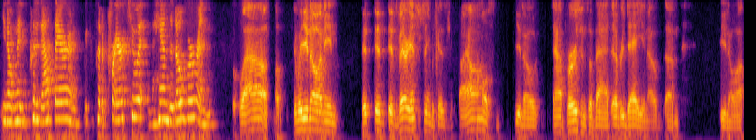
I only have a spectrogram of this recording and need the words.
you know maybe put it out there and we could put a prayer to it and hand it over and wow. Well you know i mean it, it it's very interesting because i almost you know have versions of that every day you know um you know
